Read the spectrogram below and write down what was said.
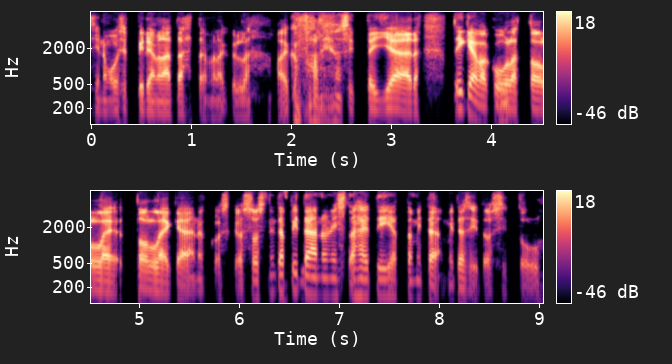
siinä voisi pidemmällä tähtäimellä kyllä aika paljon sitten jäädä. Mutta ikävä kuulla, että tolle, tolleen käynyt, koska jos olisi niitä pitänyt, niin sitä heti, että mitä, mitä siitä olisi sitten tullut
